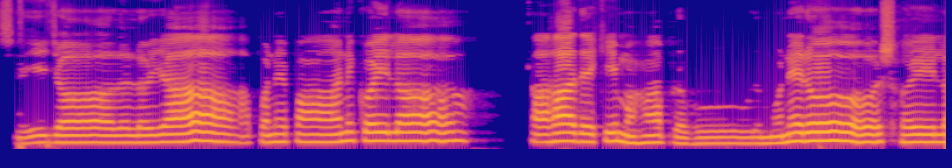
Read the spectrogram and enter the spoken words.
সেই জল সেই জল লইয়া আপনে পান কইল তাহা দেখি মহাপ্রভুর মনেরও শৈল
